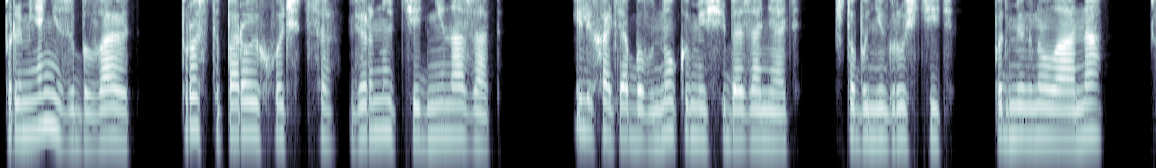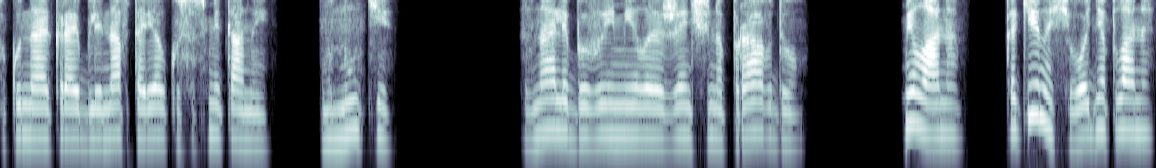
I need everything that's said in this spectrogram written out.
про меня не забывают, Просто порой хочется вернуть те дни назад. Или хотя бы внуками себя занять, чтобы не грустить. Подмигнула она, окуная край блина в тарелку со сметаной. Внуки? Знали бы вы, милая женщина, правду. Милана, какие на сегодня планы?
